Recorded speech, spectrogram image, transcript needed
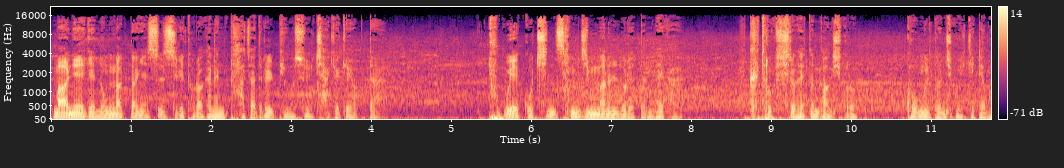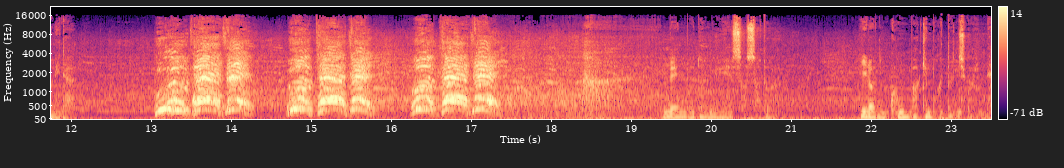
마니에게 농락당해 쓸쓸히 돌아가는 타자들을 비웃을 자격이 없다. 투구에 꽂힌 삼진만을 노렸던 내가 그토록 싫어했던 방식으로 공을 던지고 있기 때문이다. 우태진! 우태진! 우태진! 내 무덤 위에 서서도 이런 공밖에 못 던지고 있네.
